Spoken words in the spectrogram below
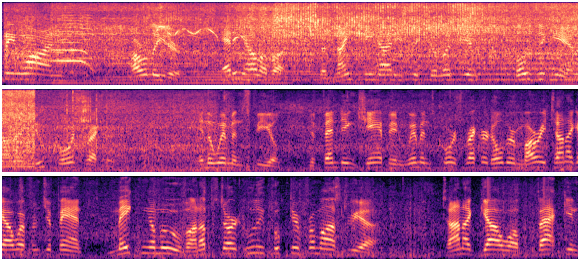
One. Our leader, Eddie Hellebuyck, the 1996 Olympian, closing in on a new course record. In the women's field, defending champion women's course record holder Mari Tanigawa from Japan, making a move on upstart Uli Puchner from Austria. Tanigawa back in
